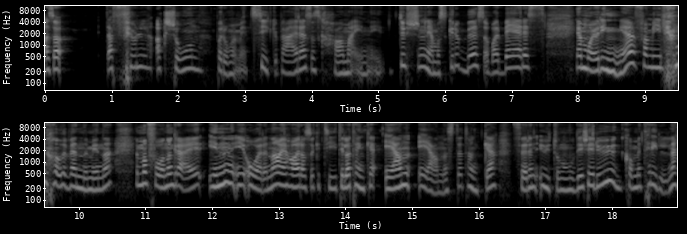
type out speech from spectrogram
Altså, det er full aksjon på rommet mitt. Sykepleiere som skal ha meg inn i dusjen. Jeg må skrubbes og barberes. Jeg må jo ringe familien og alle vennene mine. Jeg må få noen greier inn i årene. Og jeg har altså ikke tid til å tenke én en eneste tanke før en utålmodig kirurg kommer trillende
